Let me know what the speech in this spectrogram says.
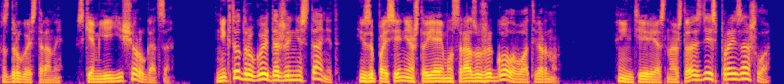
С другой стороны, с кем ей еще ругаться? Никто другой даже не станет, из опасения, что я ему сразу же голову отверну. Интересно, что здесь произошло?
